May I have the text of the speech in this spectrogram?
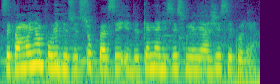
C'est un moyen pour lui de se surpasser et de canaliser son énergie et ses colères.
